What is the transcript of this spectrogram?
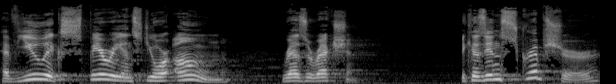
Have you experienced your own resurrection? Because in Scripture,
